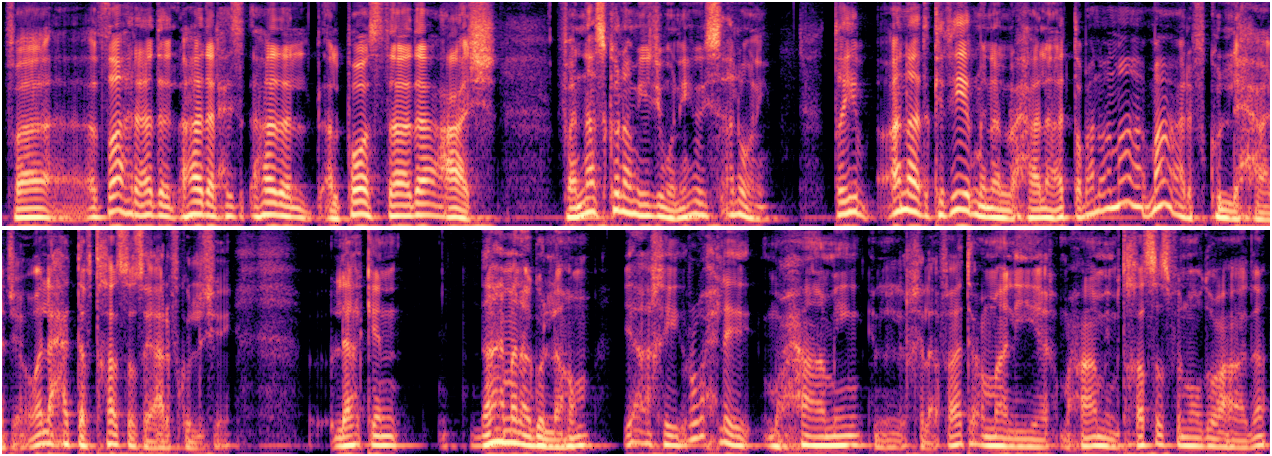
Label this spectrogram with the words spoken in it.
فالظاهر هذا هذا هذا البوست هذا عاش. فالناس كلهم يجوني ويسألوني. طيب أنا كثير من الحالات طبعا ما ما أعرف كل حاجة ولا حتى في تخصصي أعرف كل شيء. لكن دائما أقول لهم يا أخي روح لمحامي الخلافات العمالية محامي متخصص في الموضوع هذا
